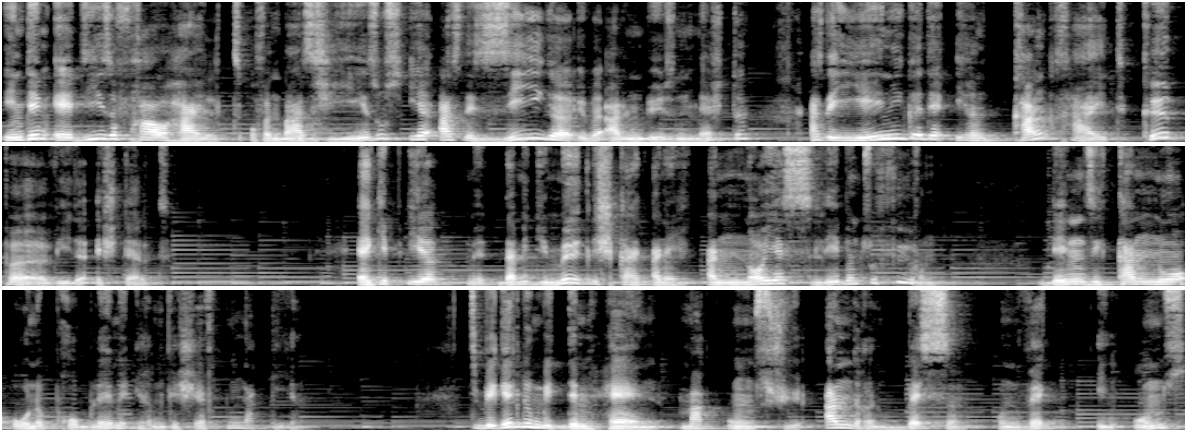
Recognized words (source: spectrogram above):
Indem er diese Frau heilt, offenbart sich Jesus ihr als der Sieger über allen bösen Mächte, als derjenige, der ihren Krankheit, Körper wiedererstellt. Er gibt ihr damit die Möglichkeit, ein neues Leben zu führen, denn sie kann nur ohne Probleme ihren Geschäften nachgehen. Die Begegnung mit dem Herrn macht uns für andere besser und weckt in uns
